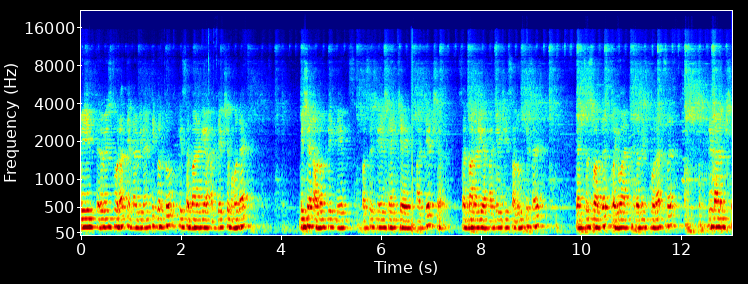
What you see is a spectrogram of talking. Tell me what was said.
मी रमेश थोरात यांना विनंती करतो की सन्माननीय अध्यक्ष महोदय मिशन ऑलिम्पिक गेम्स असोसिएशनचे अध्यक्ष सन्माननीय अजयजी सालुंके साहेब त्यांचं स्वागत. पैलवान रमेश थोरात सर क्रीडालक्ष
